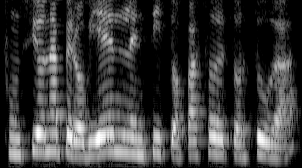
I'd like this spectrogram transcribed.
funciona pero bien lentito, a paso de tortuga,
